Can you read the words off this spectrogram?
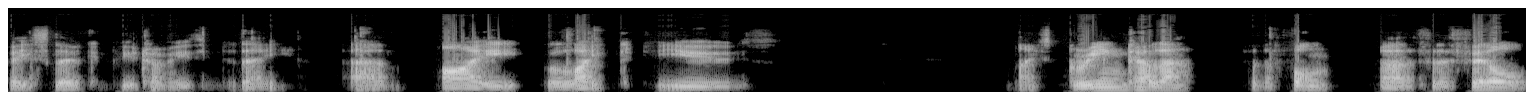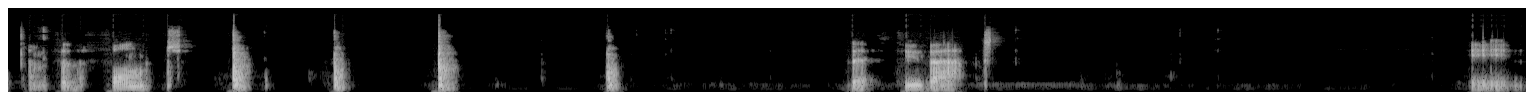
Very slow computer I'm using today. Um, I like to use nice green color for the font, uh, for the fill, and for the font. Let's do that in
